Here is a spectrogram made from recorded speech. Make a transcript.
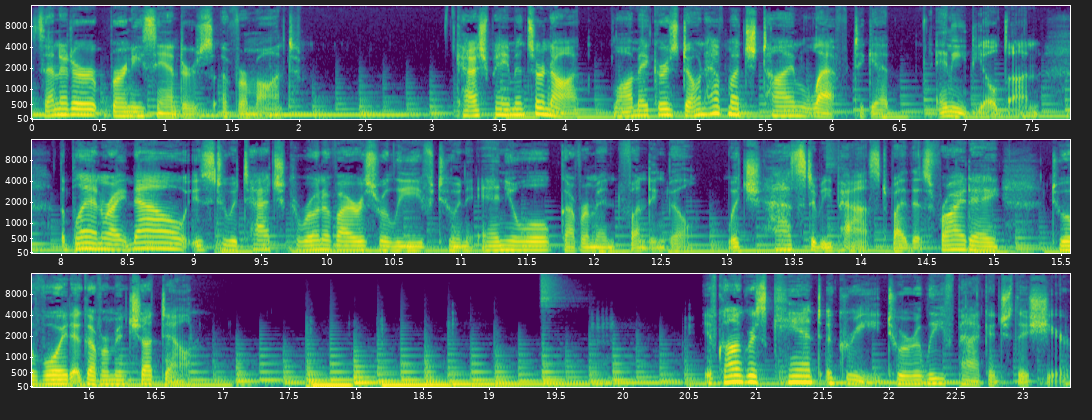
Senator Bernie Sanders of Vermont. Cash payments or not, lawmakers don't have much time left to get any deal done. The plan right now is to attach coronavirus relief to an annual government funding bill, which has to be passed by this Friday to avoid a government shutdown. If Congress can't agree to a relief package this year,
